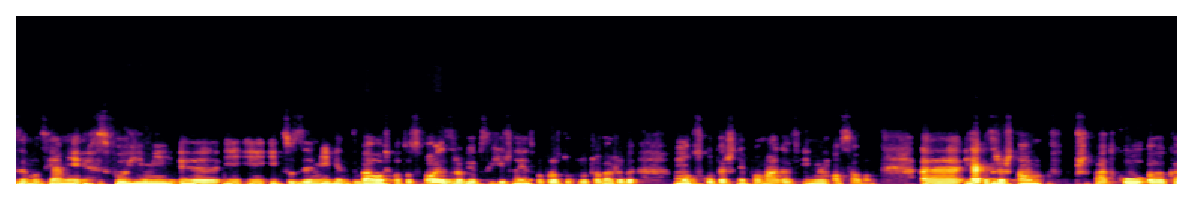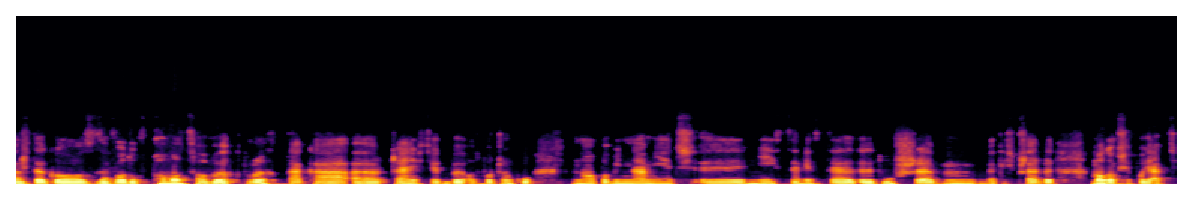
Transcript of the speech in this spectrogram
z emocjami swoimi e, i, i, i cudzymi, więc dbałość o to swoje zdrowie psychiczne jest po prostu kluczowa, żeby móc skutecznie pomagać innym osobom. Jak zresztą w przypadku każdego z zawodów pomocowych, których taka część jakby odpoczynku no, powinna mieć miejsce, więc te dłuższe mm, jakieś przerwy mogą się pojawić.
